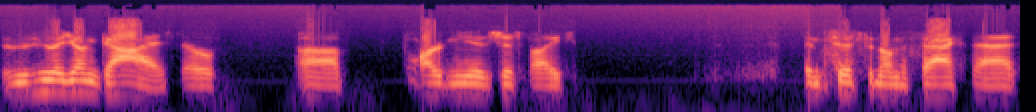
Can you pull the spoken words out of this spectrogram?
this is a young guy, so uh, part of me is just like insistent on the fact that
